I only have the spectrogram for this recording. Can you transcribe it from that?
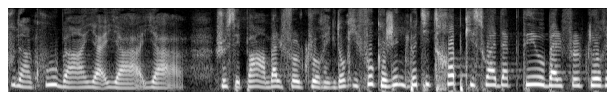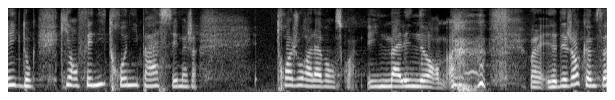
tout d'un coup, ben, il y, a, y, a, je sais pas, un bal folklorique. Donc il faut que j'ai une petite robe qui soit adaptée au bal folklorique, donc qui en fait ni trop ni pas assez, machin. Trois jours à l'avance, quoi. Et une malle énorme. voilà, il y a des gens comme ça,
